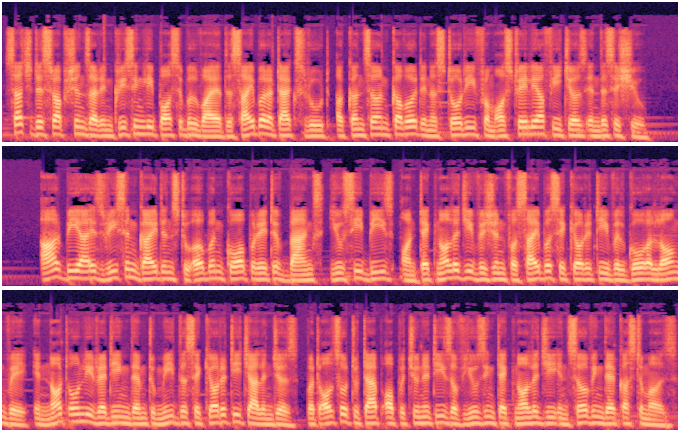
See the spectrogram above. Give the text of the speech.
Such disruptions are increasingly possible via the cyber attacks route, a concern covered in a story from Australia features in this issue. RBI's recent guidance to urban cooperative banks UCBs on technology vision for cybersecurity will go a long way in not only readying them to meet the security challenges but also to tap opportunities of using technology in serving their customers.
